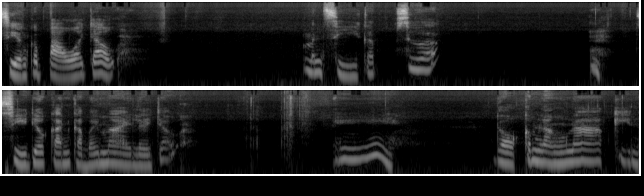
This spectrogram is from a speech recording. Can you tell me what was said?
เสียงกระเป๋าอะเจ้า มันสีกับเสื้อ สีเดียวกันกับใบไม้เลยเจ้าดอกกำลังน่ากิน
